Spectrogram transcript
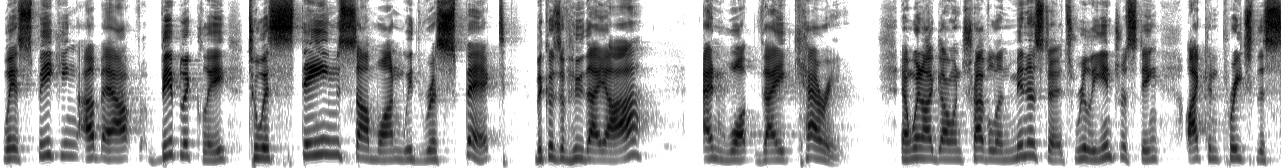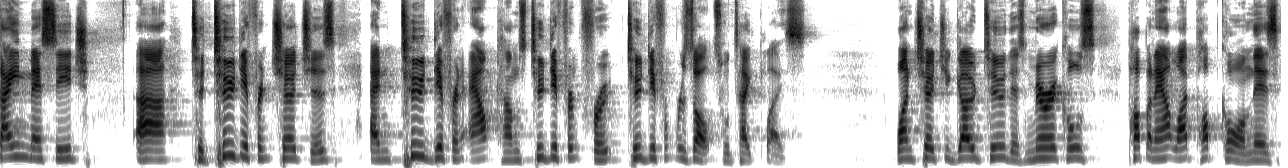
we're speaking about biblically to esteem someone with respect because of who they are and what they carry. Now, when I go and travel and minister, it's really interesting. I can preach the same message uh, to two different churches, and two different outcomes, two different fruit, two different results will take place. One church you go to, there's miracles popping out like popcorn. There's,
